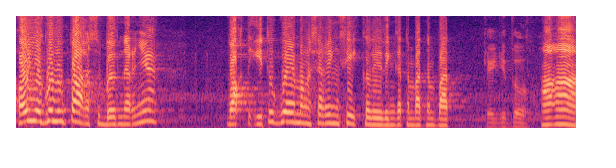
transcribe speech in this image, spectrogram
oh ya gue lupa sebenarnya waktu itu gue emang sering sih keliling ke tempat-tempat. Kayak gitu. Ah, ah,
